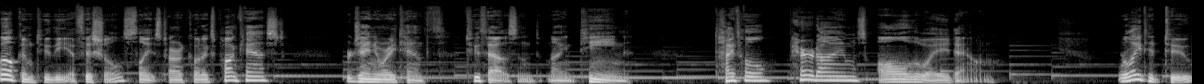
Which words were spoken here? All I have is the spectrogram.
Welcome to the official Slate Star Codex podcast for January 10th, 2019. Title Paradigms All the Way Down. Related to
